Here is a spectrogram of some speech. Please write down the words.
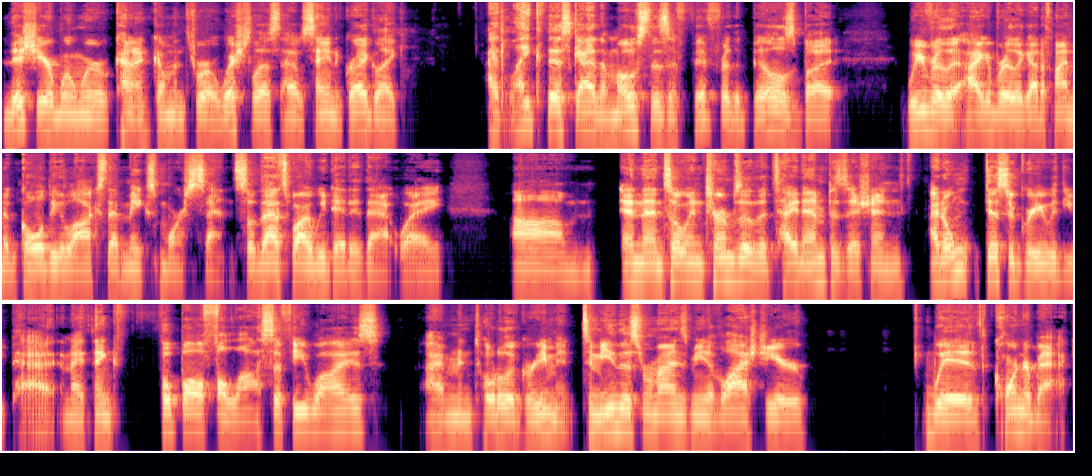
This year, when we were kind of coming through our wish list, I was saying to Greg, like, I like this guy the most as a fit for the Bills, but we really, I really got to find a Goldilocks that makes more sense. So that's why we did it that way. Um, and then so in terms of the tight end position, I don't disagree with you, Pat. And I think football philosophy wise, I'm in total agreement. To me, this reminds me of last year with cornerback.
